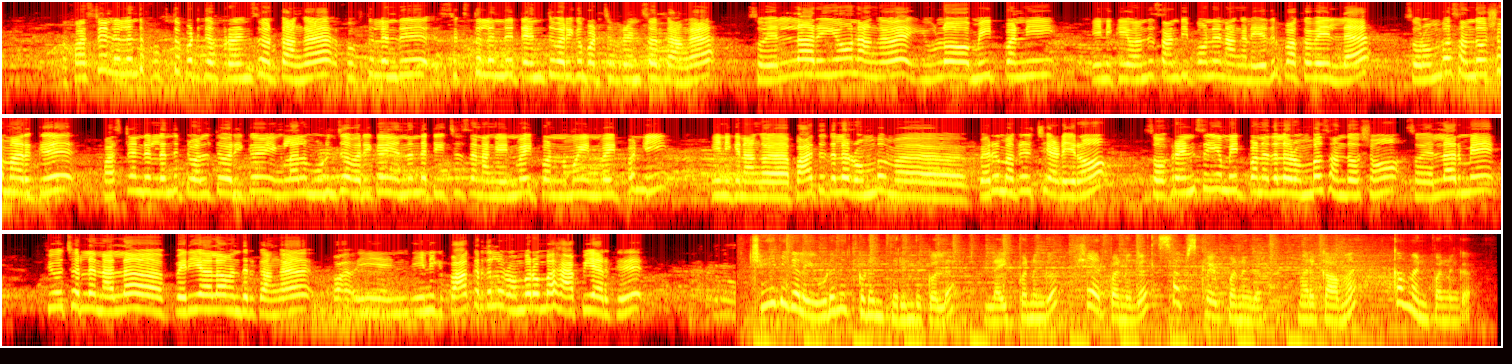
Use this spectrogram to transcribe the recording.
ஃபஸ்ட் ஸ்டாண்டர்ட்லேருந்து ஃபிஃப்த்து படித்த ஃப்ரெண்ட்ஸும் இருக்காங்க. ஃபிஃப்த்துலேருந்து சிக்ஸ்த்துலேருந்து டென்த்து வரைக்கும் படித்த ஃப்ரெண்ட்ஸும் இருக்காங்க. ஸோ எல்லாரையும் நாங்கள் இவ்வளோ மீட் பண்ணி இன்றைக்கி வந்து சந்திப்போம்னு நாங்கள் எதிர்பார்க்கவே இல்லை. ஸோ ரொம்ப சந்தோஷமாக இருக்குது ஃபஸ்ட் ஸ்டாண்டர்ட்லேருந்து டுவெல்த் வரைக்கும் எங்களால் முடிஞ்ச வரைக்கும் எந்தெந்த டீச்சர்ஸை நாங்கள் இன்வைட் பண்ணணுமோ இன்வைட் பண்ணி இன்றைக்கி நாங்கள் பார்த்ததில் ரொம்ப ம- பெருமகிழ்ச்சி அடைகிறோம் ஸோ ஃப்ரெண்ட்ஸையும் மீட் பண்ணதில் ரொம்ப சந்தோஷம். ஸோ எல்லாருமே ஃப்யூச்சரில் நல்லா பெரிய ஆளாக வந்திருக்காங்க. இ- இன்னைக்கு பார்க்குறதுல ரொம்ப ரொம்ப ஹாப்பியாக இருக்குது செய்திகளை உடனுக்குடன் தெரிந்து கொள்ள லைக் பண்ணுங்க ஷேர் பண்ணுங்க சப்ஸ்கிரைப் பண்ணுங்க. மறக்காம கமெண்ட் பண்ணுங்க.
